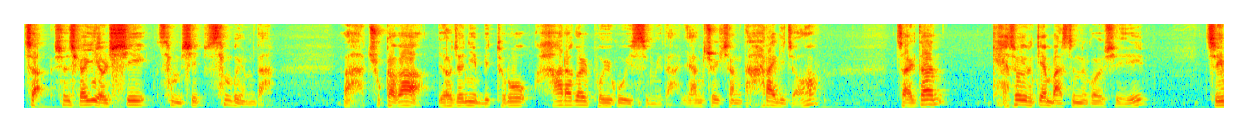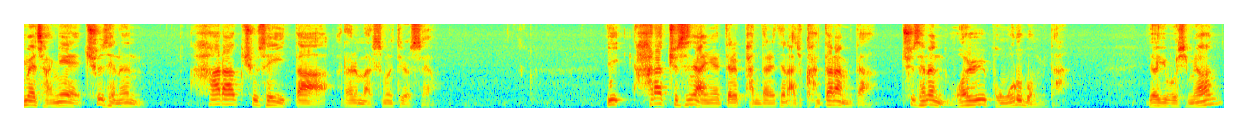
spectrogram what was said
자, 현시각이 10시 33분입니다. 아, 주가가 여전히 밑으로 하락을 보이고 있습니다. 양쪽 시장 다 하락이죠. 자, 일단 계속 이렇게 말씀드린 것이 지금의 장의 추세는 하락 추세에 있다라는 말씀을 드렸어요. 이 하락 추세냐 아닐 때를 판단할 때는 아주 간단합니다. 추세는 월봉으로 봅니다. 여기 보시면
